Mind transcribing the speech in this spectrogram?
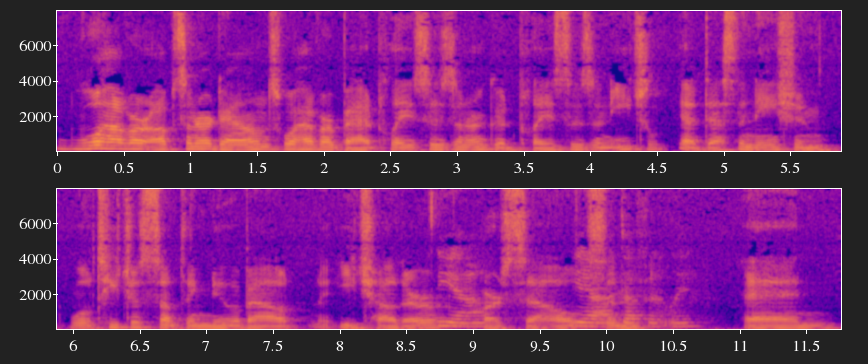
we'll have our ups and our downs. We'll have our bad places and our good places, and each yeah, destination will teach us something new about each other, Yeah. ourselves, Yeah, and definitely. and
